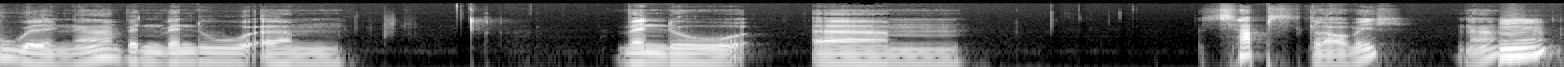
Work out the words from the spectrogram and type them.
cool, ne? Wenn, wenn du, ähm, wenn du, ähm, subst, glaube ich, ne? Mhm.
